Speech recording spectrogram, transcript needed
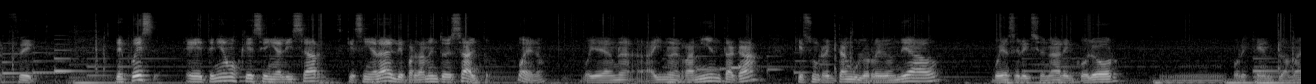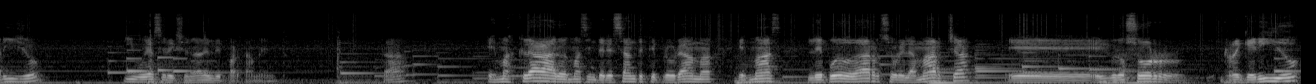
Perfecto. Después eh, teníamos que señalizar, que señalar el departamento de salto. Bueno, voy a una, hay una herramienta acá que es un rectángulo redondeado. Voy a seleccionar el color, mm, por ejemplo amarillo, y voy a seleccionar el departamento. Es más claro, es más interesante este programa, es más, le puedo dar sobre la marcha eh, el grosor requerido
